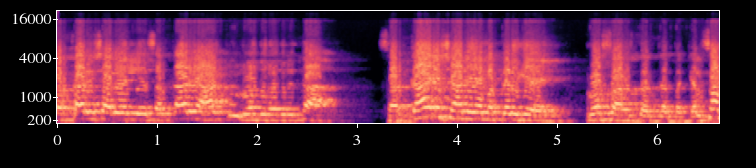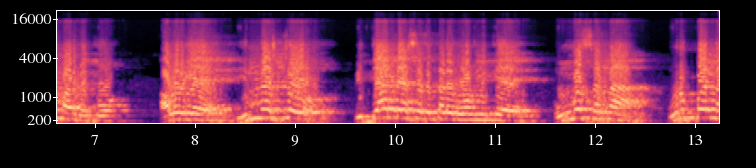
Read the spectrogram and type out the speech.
ಸರ್ಕಾರಿ ಶಾಲೆಯಲ್ಲಿ ಸರ್ಕಾರಿ ಆಡ್ಕೊಂಡು ಓದಿರೋದ್ರಿಂದ ಸರ್ಕಾರಿ ಶಾಲೆಯ ಮಕ್ಕಳಿಗೆ ಪ್ರೋತ್ಸಾಹಿಸ್ತಕ್ಕಂಥ ಕೆಲಸ ಮಾಡಬೇಕು. ಅವರಿಗೆ ಇನ್ನಷ್ಟು ವಿದ್ಯಾಭ್ಯಾಸದ ಕಡೆ ಹೋಗ್ಲಿಕ್ಕೆ ಹುಮ್ಮಸ್ಸನ್ನ ಉರುಪನ್ನ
